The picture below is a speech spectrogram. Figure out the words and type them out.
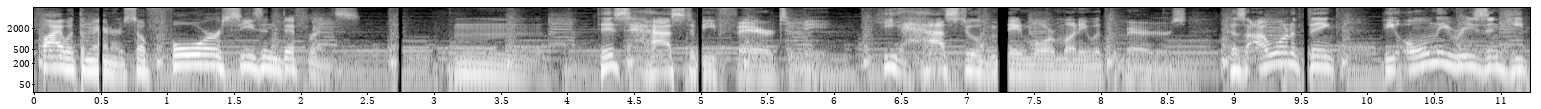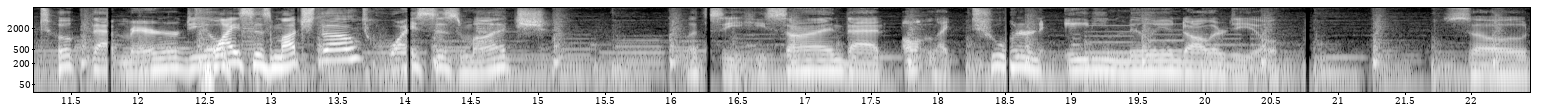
five with the Mariners. So four season difference. Hmm. This has to be fair to me. He has to have made more money with the Mariners because I want to think the only reason he took that Mariner deal Twice as much though. twice as much. Let's see. He signed that oh, like two hundred eighty million dollar deal. So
